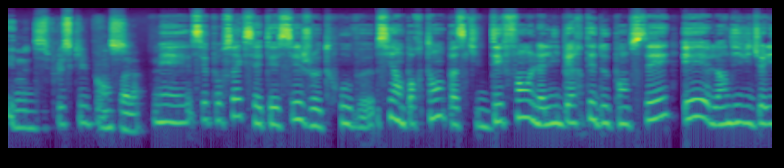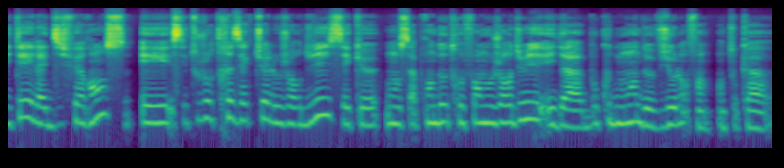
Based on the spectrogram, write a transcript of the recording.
et ne disent plus ce qu'ils pensent. Voilà. Mais c'est pour ça que cet essai, je trouve si important parce qu'il défend la liberté de penser et l'individualité et la différence. Et c'est toujours très actuel aujourd'hui. C'est que ça prend d'autres formes aujourd'hui et il y a beaucoup de moins de violence. Enfin, en tout cas,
